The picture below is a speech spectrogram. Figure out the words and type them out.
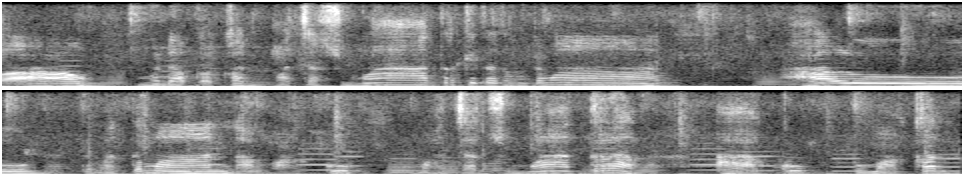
Wow, mendapatkan macan Sumatera kita teman-teman. Halo teman-teman, namaku macan Sumatera. Aku pemakan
